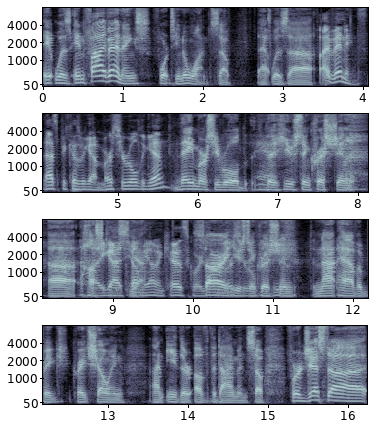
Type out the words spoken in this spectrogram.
It was in five innings, fourteen to one. So that was uh, Five innings. That's because we got Mercy ruled again. they mercy ruled the Houston Christian uh, Huskies. you got to tell Yeah. me I don't care the score. Sorry, Houston. Christian did not have a big, great showing on either of the diamonds. So for just uh,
